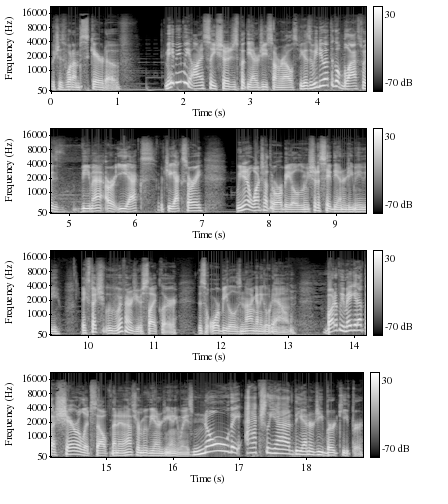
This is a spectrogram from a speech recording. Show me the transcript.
which is what I'm scared of. Maybe we honestly should have just put the energy somewhere else, because we do have to go Blastoise VMAX, or EX, or GX, sorry. We need to one-shot the Orbeetles, and we should have saved the energy, maybe. Especially with Energy Recycler, this Orbeetle is not going to go down. But if we make it out the Cheryl itself, then it has to remove the energy anyways. No, they actually had the Energy Bird Keeper.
